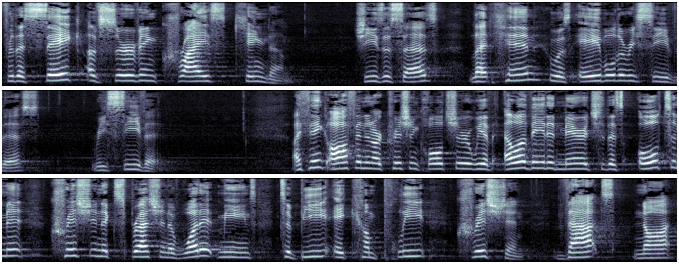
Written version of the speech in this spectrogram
for the sake of serving Christ's kingdom. Jesus says, Let him who is able to receive this receive it. I think often in our Christian culture, we have elevated marriage to this ultimate Christian expression of what it means to be a complete Christian. That's not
